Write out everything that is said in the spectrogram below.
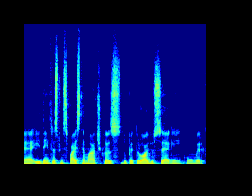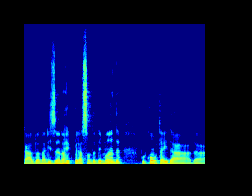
É, e dentre as principais temáticas do petróleo seguem com o mercado analisando a recuperação da demanda por conta aí da, da,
